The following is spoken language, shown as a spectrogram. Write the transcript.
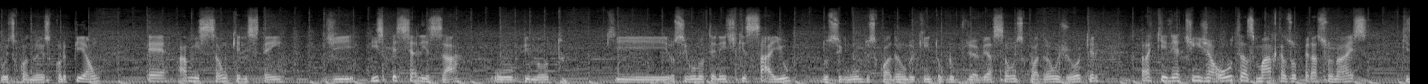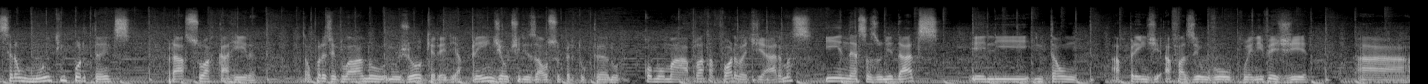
o Esquadrão Escorpião, é a missão que eles têm de especializar o piloto que o segundo tenente que saiu do segundo esquadrão do quinto grupo de aviação, o esquadrão Joker, para que ele atinja outras marcas operacionais que serão muito importantes para a sua carreira. Então, por exemplo, lá no, no, Joker, ele aprende a utilizar o Super Tucano como uma plataforma de armas e nessas unidades ele então aprende a fazer o voo com NVG, a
